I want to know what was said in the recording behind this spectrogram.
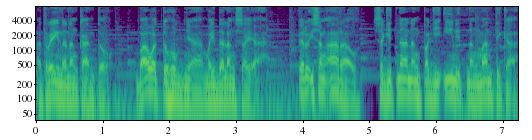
at reyna ng kanto. Bawat tuhog niya may dalang saya. Pero isang araw, sa gitna ng pag-iinit ng mantika,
